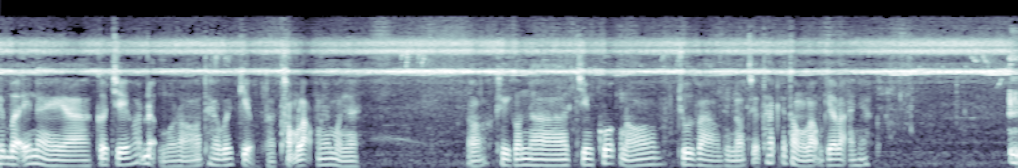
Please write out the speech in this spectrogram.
cái bẫy này à, cơ chế hoạt động của nó theo cái kiểu là thòng lọng nhé mọi người. Đó khi con uh, chim cuốc nó chui vào thì nó sẽ thắt cái thòng lọng kia lại nhé.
